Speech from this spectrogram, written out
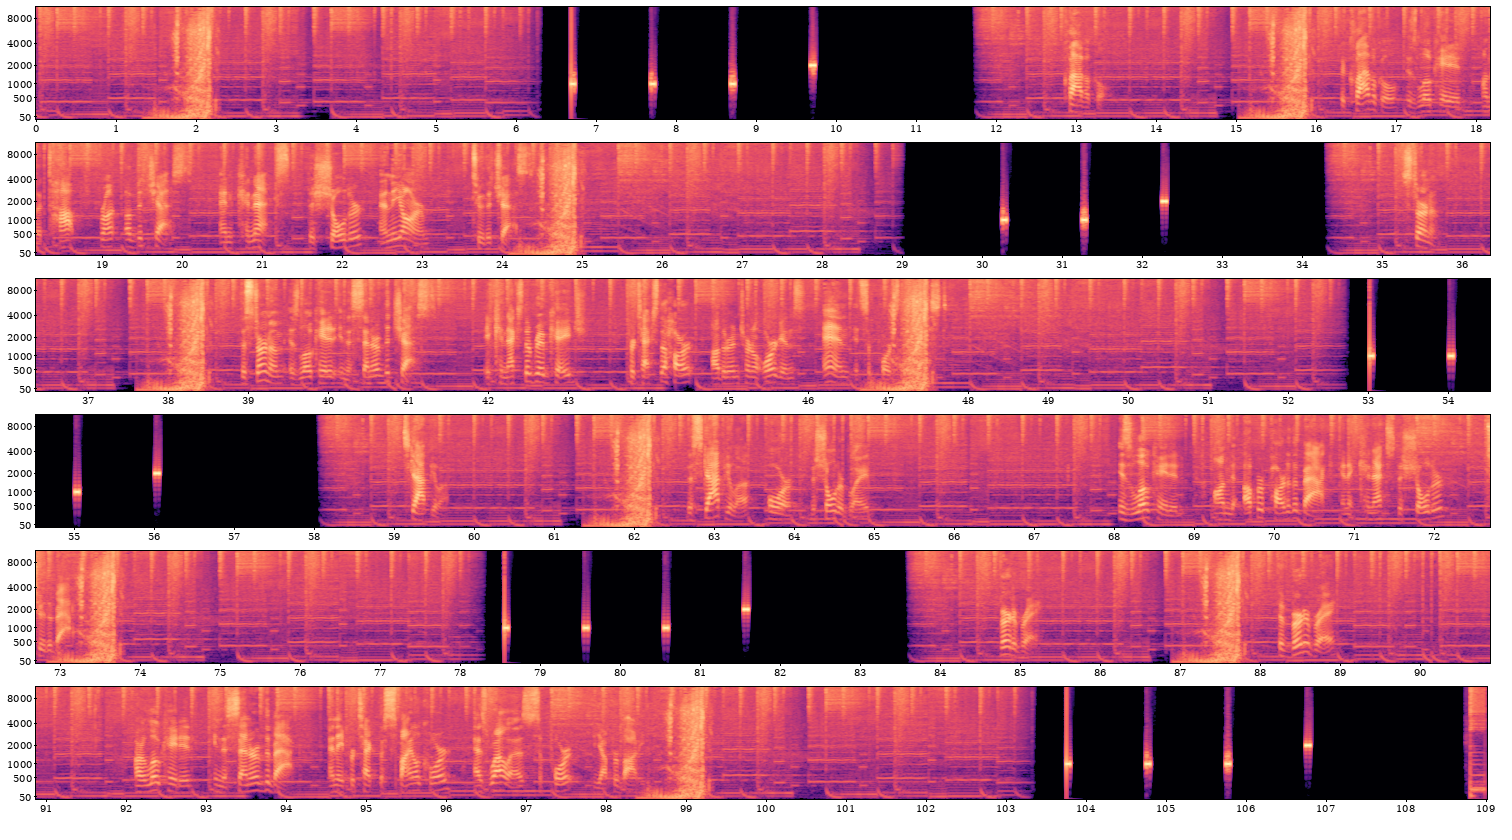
Clavicle. The clavicle is located on the top front of the chest and connects the shoulder and the arm to the chest. Sternum. The sternum is located in the center of the chest. It connects the rib cage, protects the heart, other internal organs, and it supports the chest. Scapula. The scapula, or the shoulder blade, is located on the upper part of the back and it connects the shoulder to the back. Vertebrae. The vertebrae are located in the center of the back and they protect the spinal cord as well as support the upper body.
